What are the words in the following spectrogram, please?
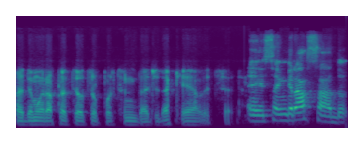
vai demorar para ter outra oportunidade daquela, etc. É, isso é engraçado.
